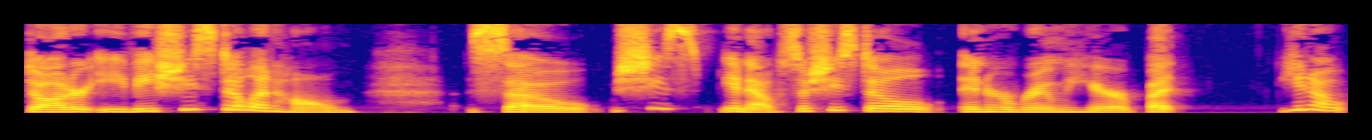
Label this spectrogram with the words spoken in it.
daughter Evie, she's still at home, so she's you know so she's still in her room here. But you know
